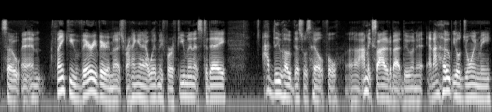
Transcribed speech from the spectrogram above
So and thank you very very much for hanging out with me for a few minutes today. I do hope this was helpful. Uh, I'm excited about doing it and I hope you'll join me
